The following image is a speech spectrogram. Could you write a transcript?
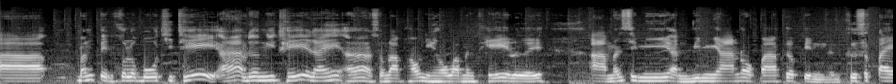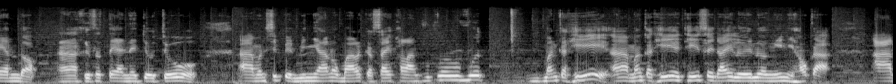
อ่ามันเป็นโคโลโบที่เท่อ่าเรื่องนี้เท่ไดอ่าสำหรับเฮานี่เฮาว่ามันเท่เลยอ่ามันสิมีอันวิญญาณออกมาเพื่อเป็นคือสแตนดอกอ่าคือสแตนในโจโจอ่ามันสิเป็นวิญญาณออกมาแล้วก็ใส่พลังฟึดมันก็เท่อ่ามันก็เท่เท่ใส่ได้เลยเรื่องนี้นี่เฮาก็ อ่าน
